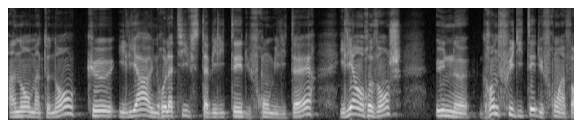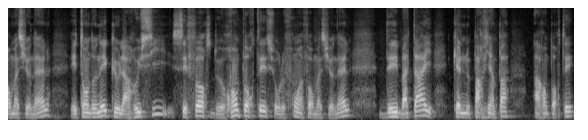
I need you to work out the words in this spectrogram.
un an maintenant qu'il y a une relative stabilité du front militaire. Il y a en revanche une grande fluidité du front informationnel, étant donné que la Russie s'efforce de remporter sur le front informationnel des batailles qu'elle ne parvient pas à remporter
